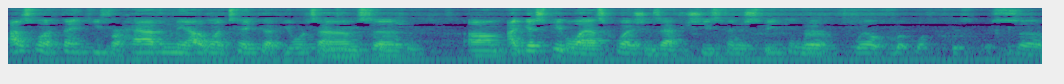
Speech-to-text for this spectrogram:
I just want to thank you for having me. I don't want to take up your time, so. Um, I guess people ask questions after she's finished speaking. Well, well, well, let's, let's uh,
